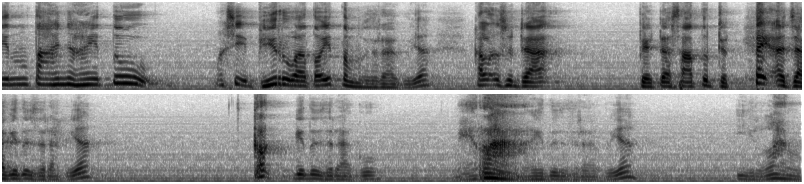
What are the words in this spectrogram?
tintanya itu masih biru atau hitam saudaraku ya. Kalau sudah beda satu detik aja gitu saudaraku ya. Krek gitu saudaraku. Merah gitu saudaraku ya. Hilang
